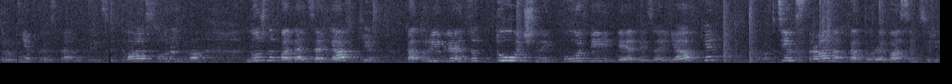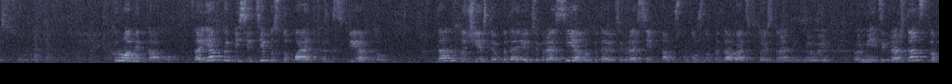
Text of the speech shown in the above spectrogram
в некоторых странах 32, 42, нужно подать заявки, которые являются точной копией этой заявки в тех странах, которые вас интересуют. Кроме того, заявка PCT поступает к эксперту. В данном случае, если вы подаете в России, а вы подаете в России, потому что нужно подавать в той стране, где вы имеете гражданство,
